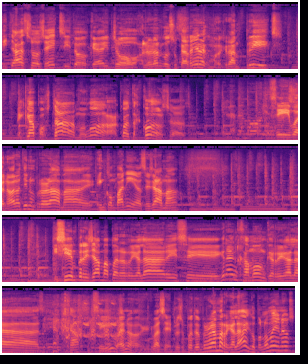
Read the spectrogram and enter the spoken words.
hitazos, éxitos que ha hecho a lo largo de su carrera, como el Grand Prix, de que apostamos, cuántas cosas. Sí, bueno, ahora tiene un programa, eh, En Compañía se llama. Y siempre llama para regalar ese gran jamón que regala. Sí, bueno, va a ser el presupuesto del programa, regala algo por lo menos.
